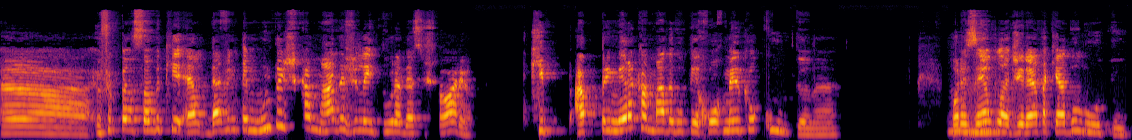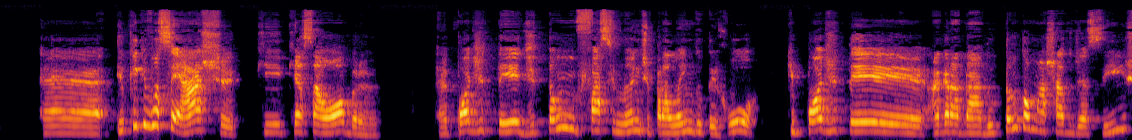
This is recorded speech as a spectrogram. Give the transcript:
uh, eu fico pensando que é, devem ter muitas camadas de leitura dessa história, que a primeira camada do terror meio que oculta, né? Por uhum. exemplo, a direta que é a do luto. É, e o que, que você acha que, que essa obra é, pode ter de tão fascinante para além do terror que pode ter agradado tanto ao Machado de Assis,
